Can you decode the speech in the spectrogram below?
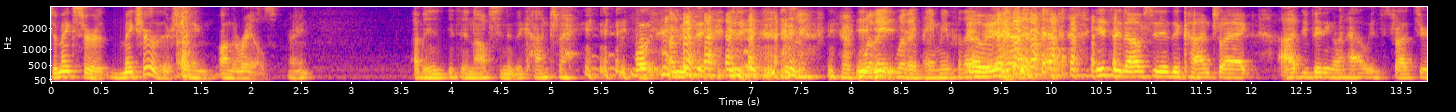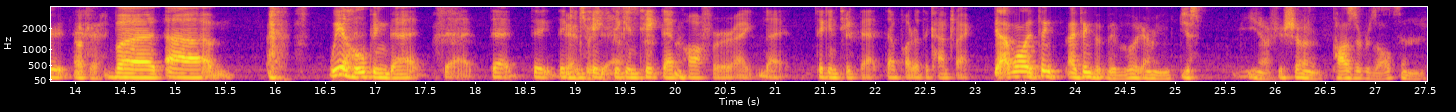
to make sure make sure that they're staying on the rails, right? I mean, it's an option in the contract. Well, a- I mean- it's a- it's a- will, they, will they pay me for that? Oh, yeah. it's an option in the contract, uh, depending on how it's structured. Okay. But um, we're hoping that that that they, they can answer's take they can take that offer, right? That they can take that that part of the contract. Yeah. Well, I think I think that they would. I mean, just you know, if you're showing positive results and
